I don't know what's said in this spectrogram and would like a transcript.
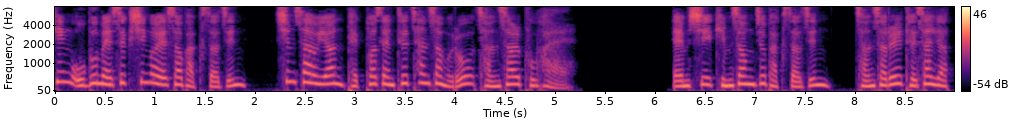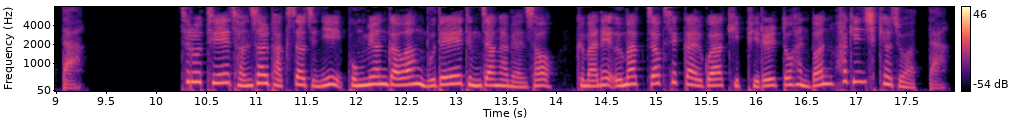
킹 오브 매식 싱어에서 박서진, 심사위원 100% 찬성으로 전설 부활. MC 김성주 박서진, 전설을 되살렸다. 트로트의 전설 박서진이 복면가왕 무대에 등장하면서 그만의 음악적 색깔과 깊이를 또 한 번 확인시켜 주었다.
